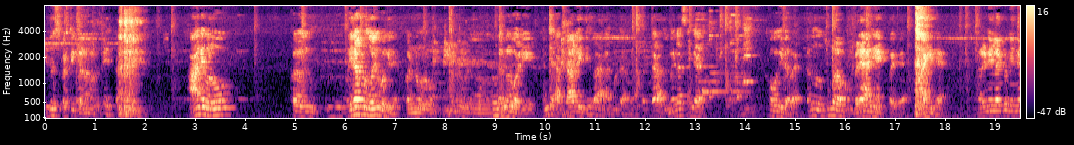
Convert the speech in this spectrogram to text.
ಇದು ಸ್ಪಷ್ಟೀಕರಣ ಮಾಡೋಕ್ಕೆ ಆನೆಗಳು ಭೈರಾಪುರದವರೆಗೆ ಹೋಗಿದೆ. ಕಣ್ಣೂರು ತಂಗಲವಾಡಿ ಹಂಗೆ ಆ ಕಾಡು ಇದೆಯಲ್ಲ ಗುಡ್ಡ ಬೆಟ್ಟ, ಅದ್ರ ಮೇಲೆ ಸಂಘ ಹೋಗಿದ್ದಾವೆ. ಅದು ತುಂಬ ಬೆಳೆ ಹಾನಿ ಆಗ್ತಾ ಇದೆ, ಆಗಿದೆ. ಅರಣ್ಯ ಇಲಾಖೆ ನಿನ್ನೆ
